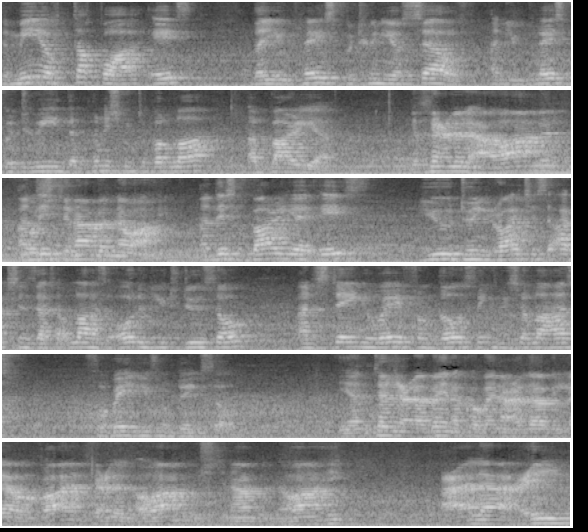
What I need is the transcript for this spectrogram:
the meaning of taqwa is that you place between yourself and you place between the punishment of Allah a barrier. بفعل الأوامر And this- واجتناب النواهي And this barrier is you doing righteous actions that Allah has ordered you to do so and staying away from those things which Allah has forbade you from doing so. هي أن تجعل بينك وبين عذاب الله وقاية فعل الأوامر واجتناب النواهي على علم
